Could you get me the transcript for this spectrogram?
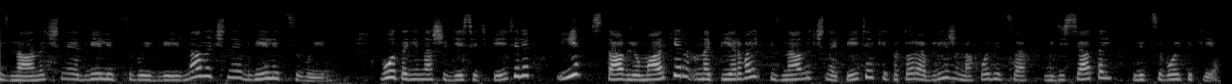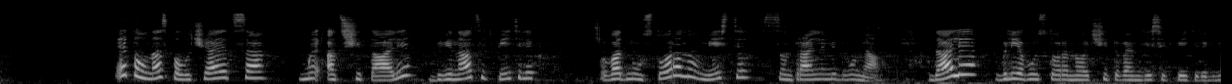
изнаночные, 2 лицевые, 2 изнаночные, 2 лицевые. Вот они наши 10 петелек. И ставлю маркер на первой изнаночной петельке, которая ближе находится к 10 лицевой петле. Это у нас получается, мы отсчитали 12 петелек в одну сторону вместе с центральными двумя. Далее в левую сторону отсчитываем 10 петелек, 2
